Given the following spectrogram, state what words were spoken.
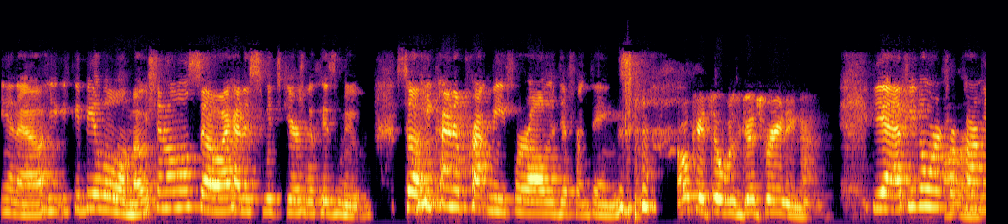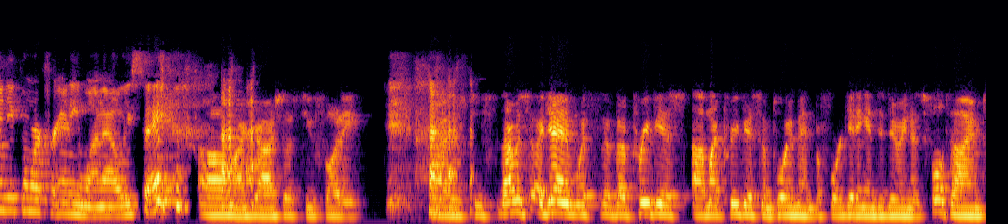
you know he, he could be a little emotional, so I had to switch gears with his mood. So he kind of prepped me for all the different things. okay, so it was good training then. Yeah, if you can work for right. Carmen, you can work for anyone. I always say. oh my gosh, that's too funny. That, too, that was again with the, the previous uh, my previous employment before getting into doing this full time.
